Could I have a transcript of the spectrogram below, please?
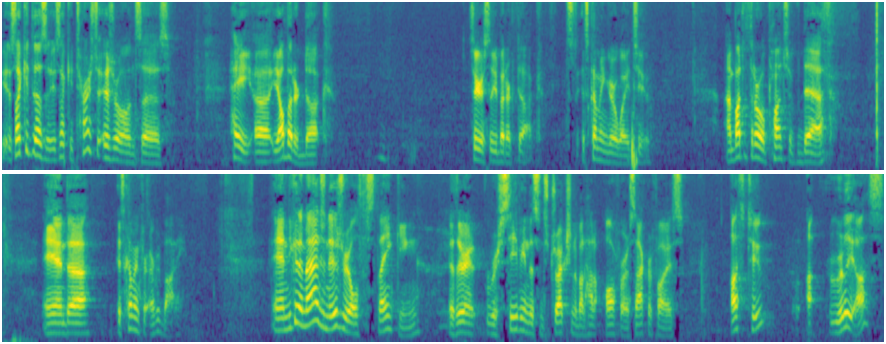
it's like He does. It's like He turns to Israel and says, "Hey, uh, y'all better duck seriously, you better duck. It's, it's, coming your way too. I'm about to throw a punch of death, and uh, it's coming for everybody. And you can imagine Israel's thinking, as they're receiving this instruction about how to offer a sacrifice, us too? Uh, really us?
